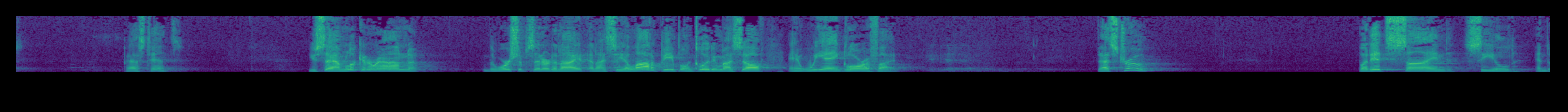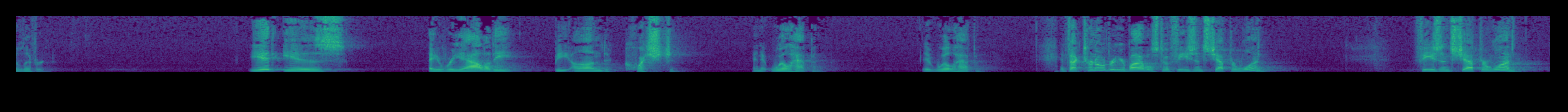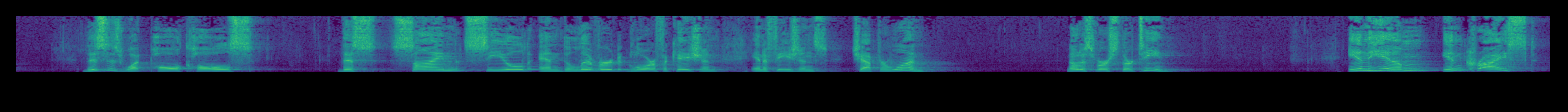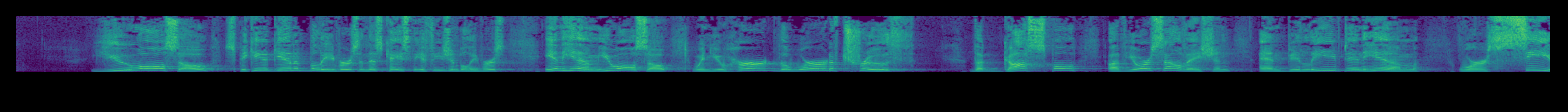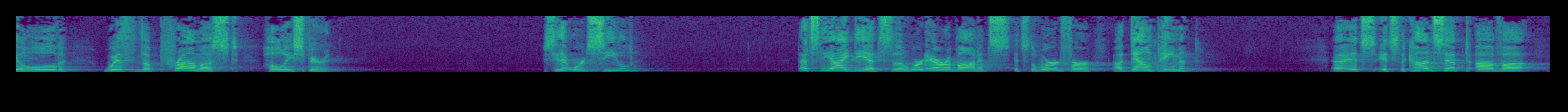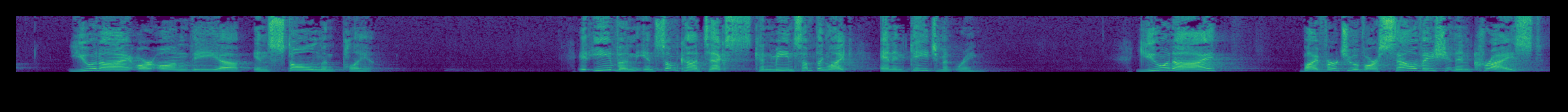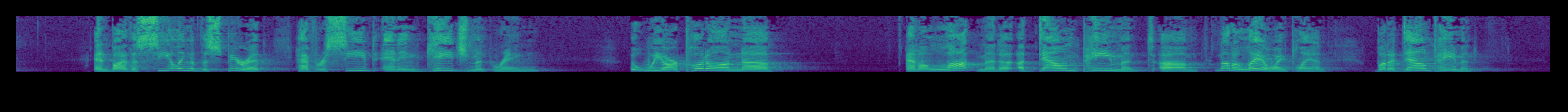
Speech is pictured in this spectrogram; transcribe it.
Past tense. You say, I'm looking around the worship center tonight and I see a lot of people, including myself, and we ain't glorified. That's true. But it's signed, sealed, and delivered. It is a reality beyond question. And it will happen. It will happen. In fact, turn over in your Bibles to Ephesians chapter 1. Ephesians chapter 1. This is what Paul calls this sign, sealed, and delivered glorification in Ephesians chapter 1. Notice verse 13. In Him, in Christ, you also, speaking again of believers, in this case the Ephesian believers, in Him you also, when you heard the word of truth, the gospel of your salvation, and believed in Him, were sealed with the promised Holy Spirit. You see that word sealed? That's the idea. It's the word arrabon. It's, it's the word for uh, down payment. Uh, it's, it's the concept of uh, you and I are on the uh, installment plan. It even, in some contexts, can mean something like an engagement ring. You and I, by virtue of our salvation in Christ, and by the sealing of the Spirit have received an engagement ring. We are put on uh, an allotment, a, a down payment, um, not a layaway plan, but a down payment.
